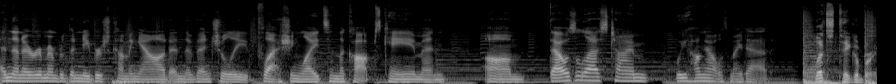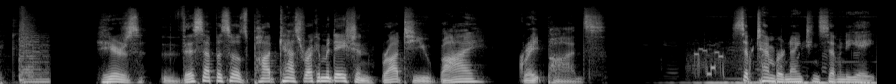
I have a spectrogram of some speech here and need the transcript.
And then I remember the neighbors coming out and eventually flashing lights, and the cops came. And um, that was the last time we hung out with my dad. Let's take a break. Here's this episode's podcast recommendation brought to you by Great Pods. September 1978,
